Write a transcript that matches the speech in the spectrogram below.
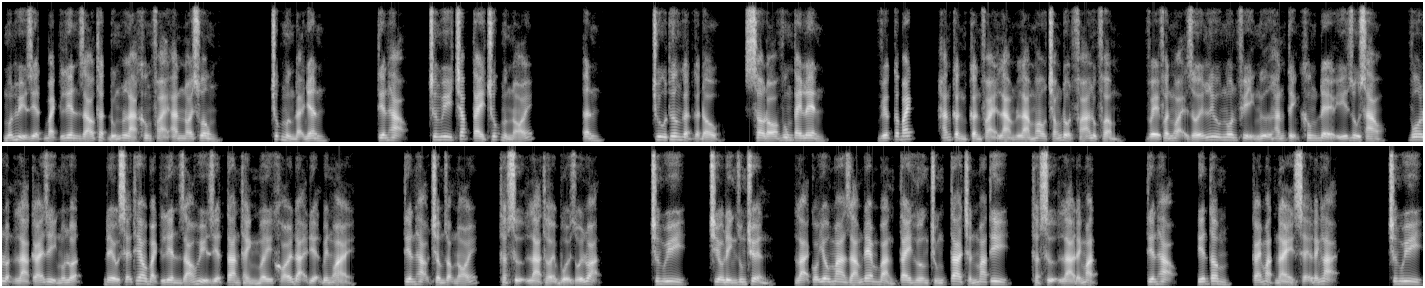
Muốn hủy diệt bạch liên giáo thật đúng là không phải ăn nói xuông chúc mừng đại nhân. Tiên hạo, trương uy chắp tay chúc mừng nói. Ân. Chu thương gật gật đầu, sau đó vung tay lên. Việc cấp bách, hắn cần cần phải làm là mau chóng đột phá lục phẩm. Về phần ngoại giới lưu ngôn phỉ ngự hắn tịnh không để ý dù sao, vô luận là cái gì ngôn luận, đều sẽ theo bạch liên giáo hủy diệt tan thành mây khói đại điện bên ngoài. Tiên hạo trầm giọng nói, thật sự là thời buổi rối loạn. Trương uy, triều đình dung chuyển, lại có yêu ma dám đem bàn tay hướng chúng ta chấn ma ti, thật sự là đánh mặt. Tiên hạo, yên tâm, cái mặt này sẽ đánh lại. Trương uy,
